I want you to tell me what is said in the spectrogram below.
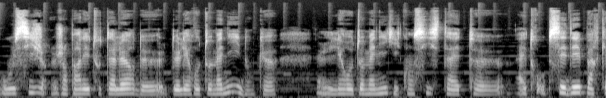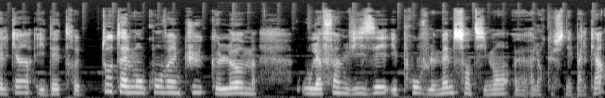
ou aussi j'en parlais tout à l'heure de, l'érotomanie, donc euh, l'érotomanie qui consiste euh, à être obsédé par quelqu'un et d'être totalement convaincu que l'homme ou la femme visée éprouve le même sentiment alors que ce n'est pas le cas.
